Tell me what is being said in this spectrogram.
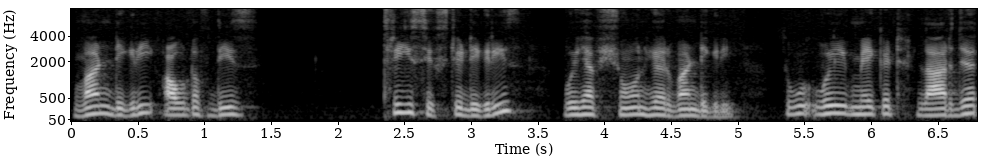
1 degree out of these 360 degrees we have shown here 1 degree. So, we make it larger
